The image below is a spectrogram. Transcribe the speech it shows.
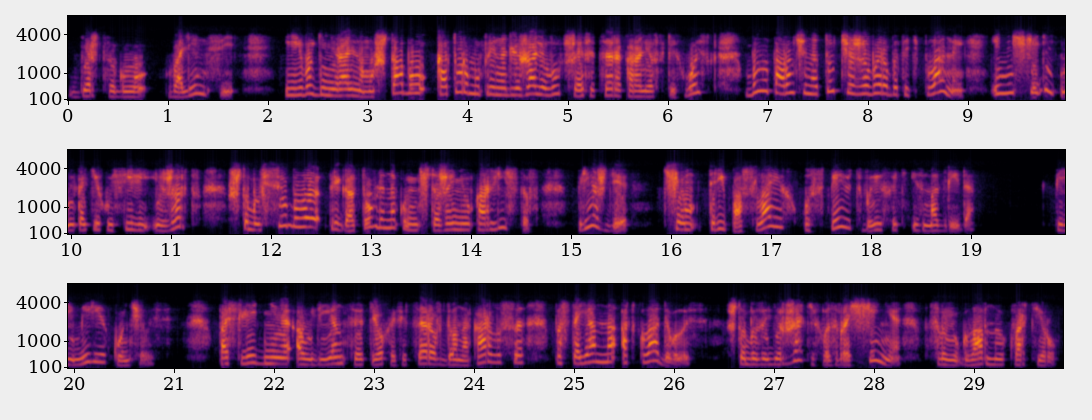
Герцогу Валенсии и его генеральному штабу, которому принадлежали лучшие офицеры королевских войск, было поручено тотчас же выработать планы и не щадить никаких усилий и жертв, чтобы все было приготовлено к уничтожению карлистов, прежде чем три посла их успеют выехать из Мадрида. Перемирие кончилось. Последняя аудиенция трех офицеров дона Карлоса постоянно откладывалась, чтобы задержать их возвращение в свою главную квартиру.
